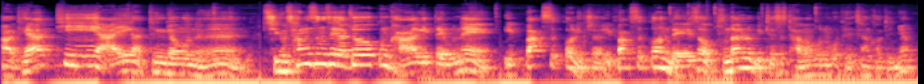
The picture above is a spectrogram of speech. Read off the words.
아, 대하티 아이 같은 경우는 지금 상승세가 조금 강하기 때문에 이 박스권 있죠. 이 박스권 내에서 분할로 밑에서 담아보는 거 괜찮거든요.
